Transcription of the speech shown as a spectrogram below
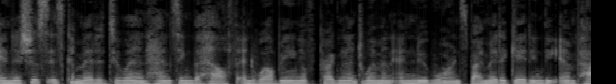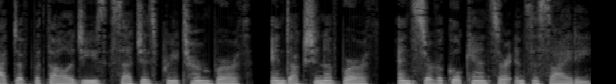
Initius is committed to enhancing the health and well-being of pregnant women and newborns by mitigating the impact of pathologies such as preterm birth, induction of birth, and cervical cancer in society.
